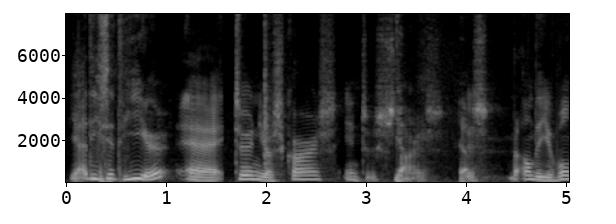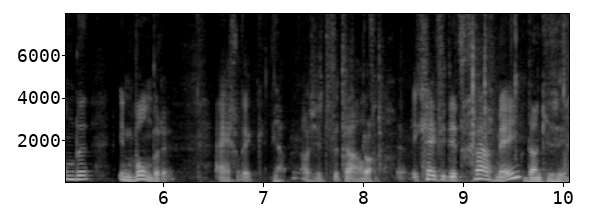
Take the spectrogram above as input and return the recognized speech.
Ja, die zit hier. Turn your scars into stars. Ja, ja. Dus verander je wonden in wonderen eigenlijk, ja. als je het vertaalt. Prachtig. Ik geef je dit graag mee. Dank je zeer.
